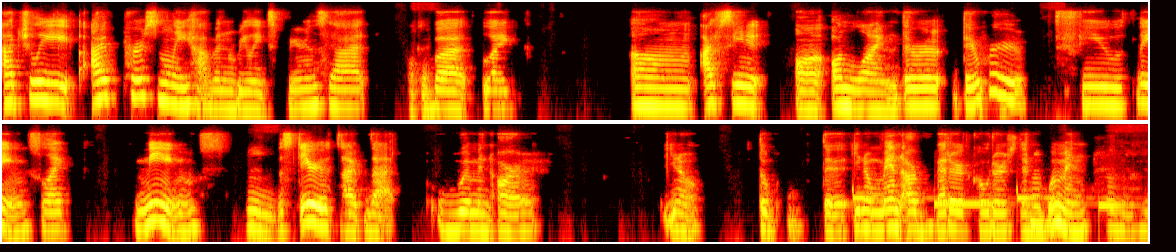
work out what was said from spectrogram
actually i personally haven't really experienced that okay. but like um i've seen it uh, online there were there were few things like memes mm. the stereotype that women are you know the the you know men are better coders than mm-hmm. women mm-hmm.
